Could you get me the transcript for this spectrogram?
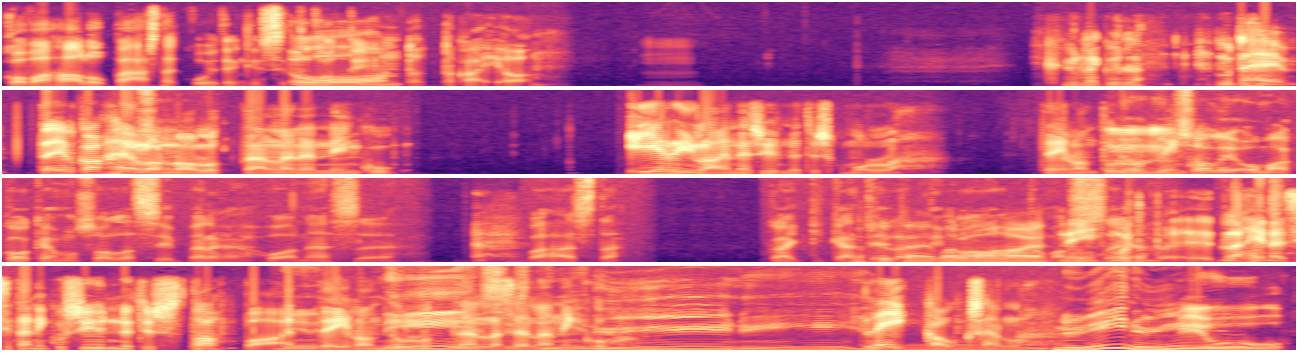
kova halu päästä kuitenkin sit kotiin. On, totta kai joo. Kyllä, kyllä. Mutta hei, teillä kahdella on ollut tällainen niin kuin, erilainen synnytys kuin mulla. Teillä on Joo, tullut kyllä niin se kuin, oli oma kokemus olla siinä perhehuoneessa ja vähän sitä kaikki kätilöt ei niinku varmaan haettu. niin, mutta ja- lähinnä sitä niin kuin synnytystapaa, niin, että teillä on tullut niin, tällaisella siis, niin kuin, niin, juu. Leikkauksella. Niin, niin. Juu,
